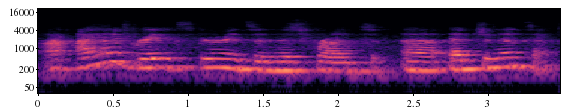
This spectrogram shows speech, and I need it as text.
I, I had a great experience in this front uh, at Genentech.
